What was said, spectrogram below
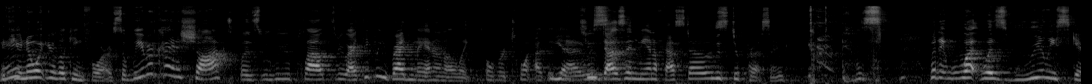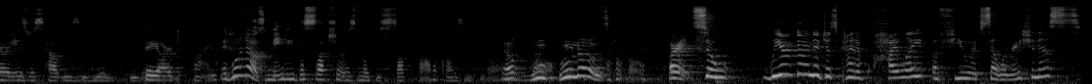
if you know what you're looking for. So we were kind of shocked as we plowed through. I think we read, I don't know, like over 20, Yeah, two was- dozen manifestos. it was depressing. It was- But it, what was really scary is just how easy we, we They are to find. And who knows? Maybe this lecturers might be self-radicalizing people. Oh, who, who knows? I don't know. All right, so we are going to just kind of highlight a few accelerationists.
